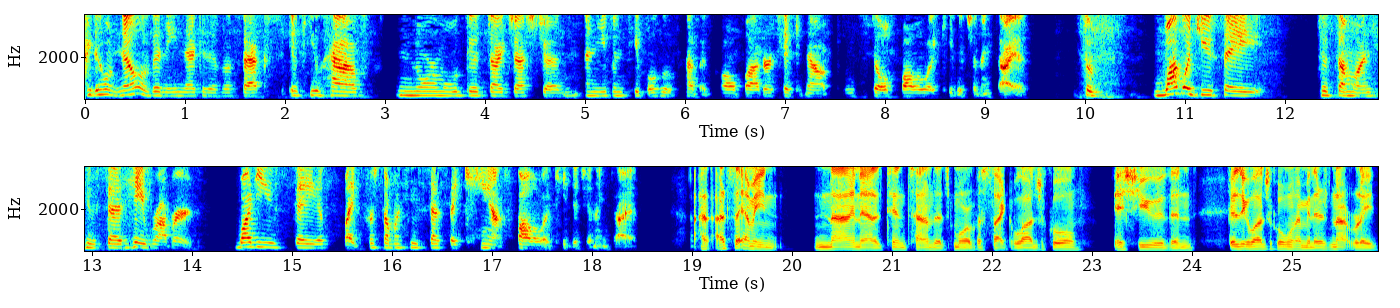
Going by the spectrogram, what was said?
I don't know of any negative effects if you have normal, good digestion, and even people who've had the gallbladder taken out can still follow a ketogenic diet. So, what would you say to someone who said, Hey, Robert, what do you say if, like, for someone who says they can't follow a ketogenic diet? I'd say, I mean, nine out of 10 times that's more of a psychological issue than physiological one. I mean, there's not really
